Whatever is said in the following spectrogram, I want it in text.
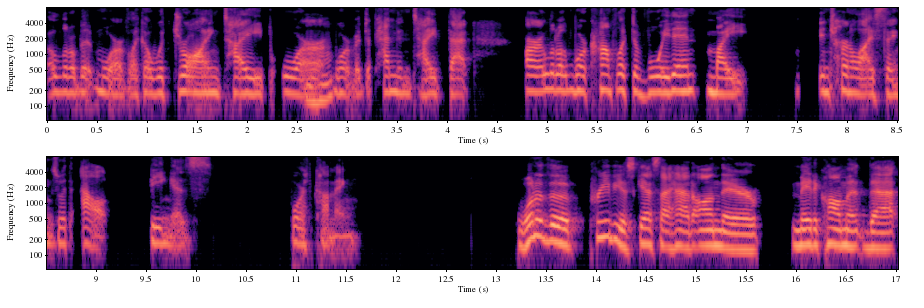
a little bit more of like a withdrawing type or mm-hmm. more of a dependent type that are a little more conflict avoidant might internalize things without being as forthcoming. One of the previous guests I had on there made a comment that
